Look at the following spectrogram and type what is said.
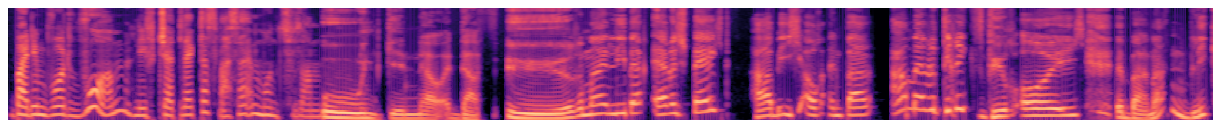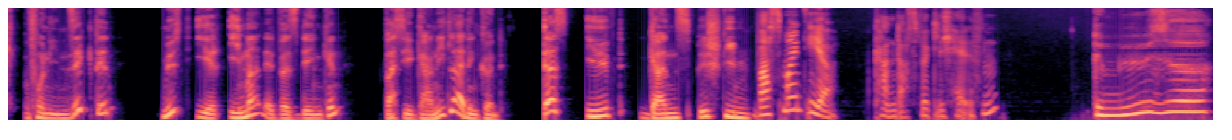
Bei dem Wort Wurm lief Jetlag das Wasser im Mund zusammen. Und genau dafür, mein lieber Erspecht, habe ich auch ein paar arme Tricks für euch. Beim Anblick von Insekten müsst ihr immer an etwas denken, was ihr gar nicht leiden könnt. Das hilft ganz bestimmt. Was meint ihr? Kann das wirklich helfen? Gemüse?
